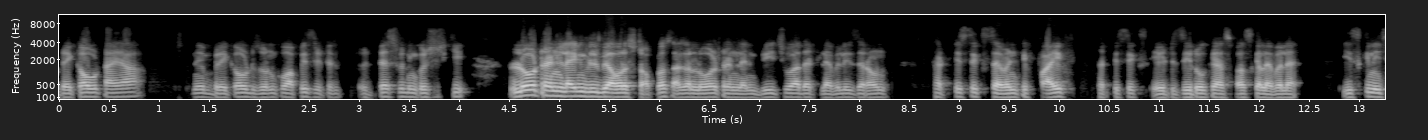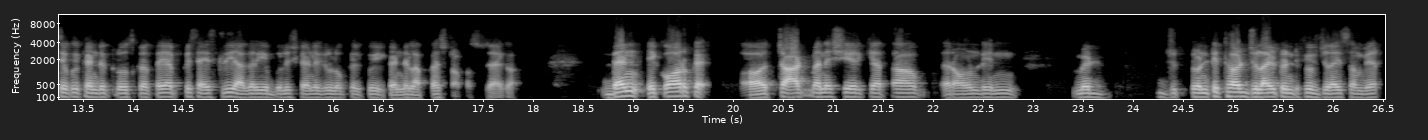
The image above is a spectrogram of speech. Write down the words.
ब्रेकआउट आया, उसने ब्रेकआउट जोन को वापस टेस्ट करने की कोशिश की। Low trend line will be our stop loss अगर लोअर ट्रेंड लाइन ब्रीच हुआ दैट लेवल इज़ अराउंड 3675 3680 के आसपास का लेवल है। इसके नीचे कोई कैंडल क्लोज करता है या प्रिसाइसली अगर ये बुलिश कैंडल के लोग कोई कैंडल आपका स्टॉप हो जाएगा। देन एक और चार्ट मैंने शेयर किया था around in mid twenty third July twenty fifth July somewhere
